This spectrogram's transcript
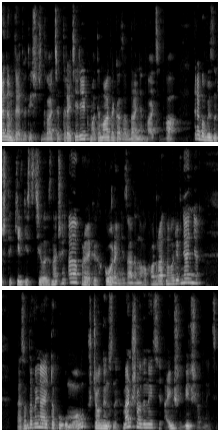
НМТ 2023 рік, математика, завдання 22. Треба визначити кількість цілих значень А, при яких корені заданого квадратного рівняння е, задовольняють таку умову, що один з них менше одиниці, а інший більше одиниці.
